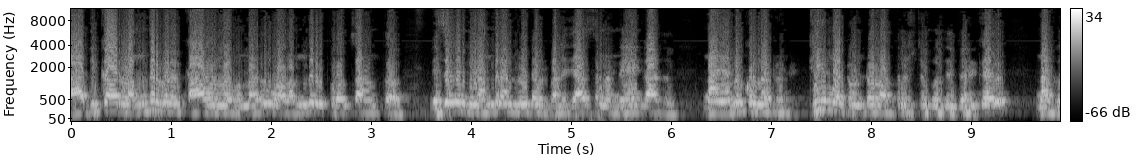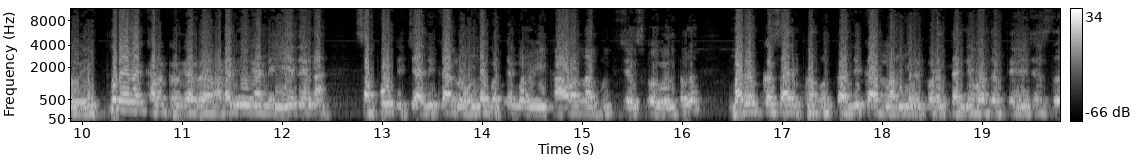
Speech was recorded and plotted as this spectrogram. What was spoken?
ఆ అధికారులు అందరూ కూడా కావుల్లో ఉన్నారు. వాళ్ళందరి ప్రోత్సాహంతో నిజంగా మీరు అందరూ అనుకుంటారు పని చేస్తున్నా నేను కాదు. నా వెనుకున్నటువంటి టీం అటువంటి వాళ్ళు అదృష్టం కొద్ది దొరికారు. నాకు ఎప్పుడైనా కలెక్టర్ గారు అడగంగానే ఏదైనా సపోర్ట్ ఇచ్చే అధికారులు ఉండబట్టే మనం ఈ కావాలని అభివృద్ధి చేసుకోగలుగుతున్నాం మరొక్కసారి ప్రభుత్వ అధికారులందరికీ కూడా ధన్యవాదాలు తెలియజేస్తూ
